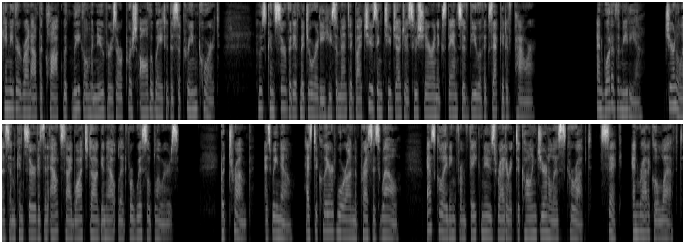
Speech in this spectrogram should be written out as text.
can either run out the clock with legal maneuvers or push all the way to the Supreme Court, whose conservative majority he cemented by choosing two judges who share an expansive view of executive power. And what of the media? Journalism can serve as an outside watchdog and outlet for whistleblowers. But Trump, as we know, has declared war on the press as well escalating from fake news rhetoric to calling journalists corrupt, sick, and radical left.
